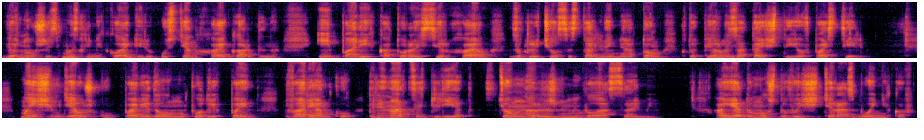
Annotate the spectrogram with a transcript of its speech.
вернувшись мыслями к лагерю у стен Хайгардена и пари, которое сир Хайл заключил с остальными о том, кто первый затащит ее в постель. «Мы ищем девушку», — поведал ему Подрик Пейн, — «дворянку, 13 лет, с темно-рыжими волосами». «А я думал, что вы ищете разбойников».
